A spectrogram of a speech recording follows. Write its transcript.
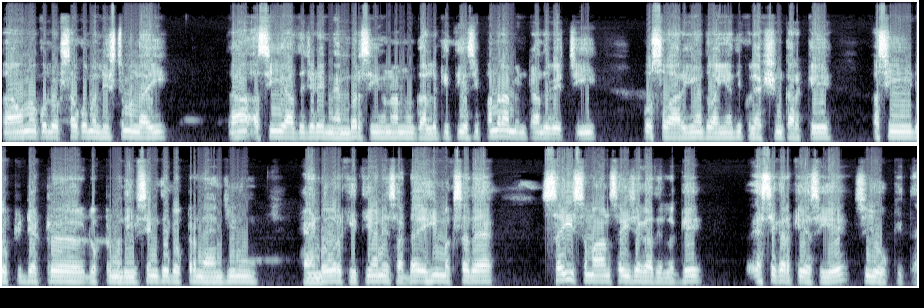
ਤਾਂ ਉਹਨਾਂ ਕੋਲ ਡਾਕਟਰ ਸਾਹਿਬ ਕੋਲ ਮੈਂ ਲਿਸਟ ਮੰਗਾਈ ਤਾਂ ਅਸੀਂ ਆਪਦੇ ਜਿਹੜੇ ਮੈਂਬਰ ਸੀ ਉਹਨਾਂ ਨੂੰ ਗੱਲ ਕੀਤੀ ਅਸੀਂ 15 ਮਿੰਟਾਂ ਦੇ ਵਿੱਚ ਹੀ ਉਹ ਸਵਾਰੀਆਂ ਦਵਾਈਆਂ ਦੀ ਕਲੈਕਸ਼ਨ ਕਰਕੇ ਅਸੀਂ doctor doctor doctor Mandeep Singh ਤੇ ਡਾਕਟਰ ਨੈਨ ਜੀ ਨੂੰ ਹੈਂਡਓਵਰ ਕੀਤੀਆਂ ਨੇ। ਸਾਡਾ ਇਹੀ ਮਕਸਦ ਹੈ, ਸਹੀ ਸਮਾਨ ਸਹੀ ਜਗ੍ਹਾ ਤੇ ਲੱਗੇ ਐਸੇ ਕਰਕੇ ਅਸੀਂ ਇਹ ਸਹਿਯੋਗ ਕੀਤਾ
